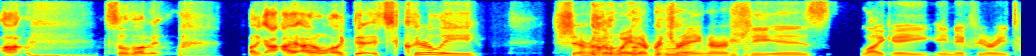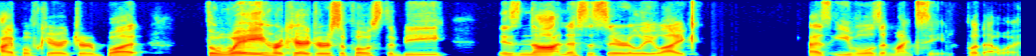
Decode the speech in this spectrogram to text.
Uh, so let me, like I I don't like it's clearly she, her, the way they're portraying her, she is like a a Nick Fury type of character, but the way her character is supposed to be is not necessarily like as evil as it might seem. Put that way.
